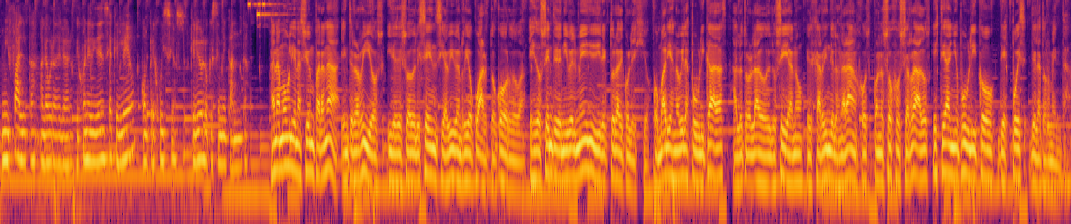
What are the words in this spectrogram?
mi falta a la hora de leer. Dejó en evidencia que leo con prejuicios, que leo lo que se me canta. Ana Moglia nació en Paraná, Entre Ríos, y desde su adolescencia vive en Río Cuarto, Córdoba. Es docente de nivel medio y directora de colegio, con varias novelas publicadas, Al otro lado del océano, El jardín de los naranjos, Con los ojos cerrados. Este año publicó Después de la tormenta.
